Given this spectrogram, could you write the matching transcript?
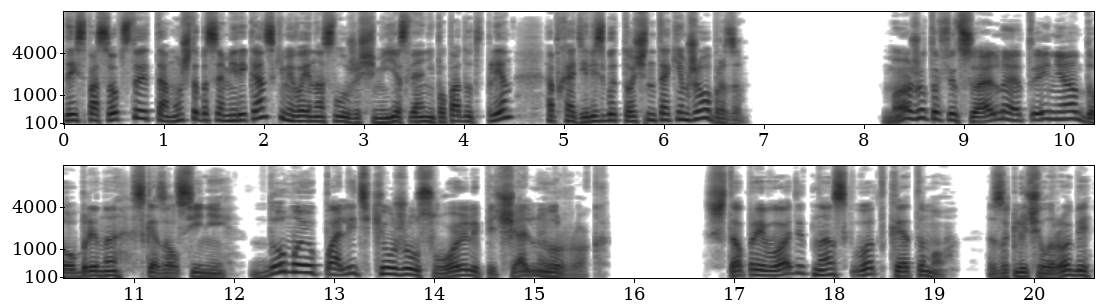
да и способствует тому, чтобы с американскими военнослужащими, если они попадут в плен, обходились бы точно таким же образом». «Может, официально это и не одобрено», — сказал Синий. Думаю, политики уже усвоили печальный урок. Что приводит нас вот к этому, заключил Робби,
